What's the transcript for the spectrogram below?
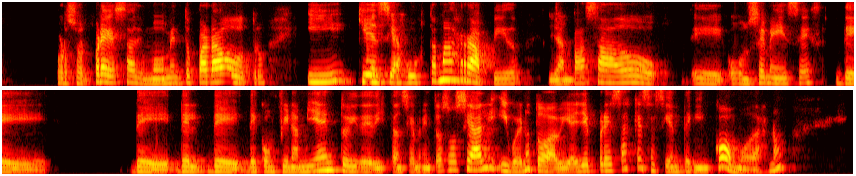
por sorpresa de un momento para otro y quien se ajusta más rápido, ya han pasado 11 eh, meses de, de, confinamiento y de distanciamiento social y bueno, todavía hay empresas que se sienten incómodas, ¿no?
